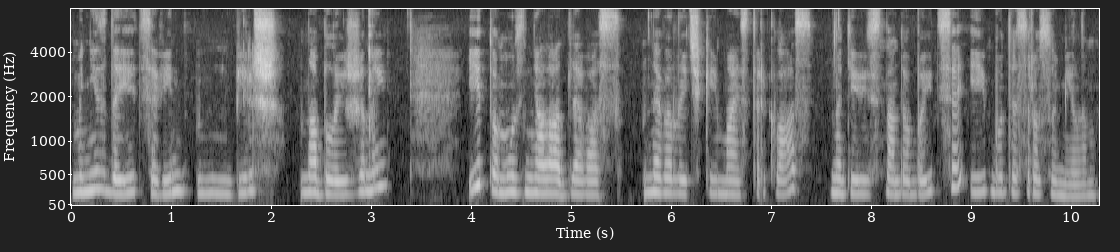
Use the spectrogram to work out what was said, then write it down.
Мені здається, він більш наближений. І тому зняла для вас невеличкий майстер-клас. Надіюсь, знадобиться і буде зрозумілим.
